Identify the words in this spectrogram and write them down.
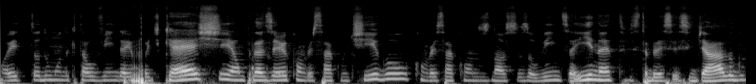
Oi, todo mundo que está ouvindo aí o podcast. É um prazer conversar contigo, conversar com os nossos ouvintes aí, né? Estabelecer esse diálogo.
